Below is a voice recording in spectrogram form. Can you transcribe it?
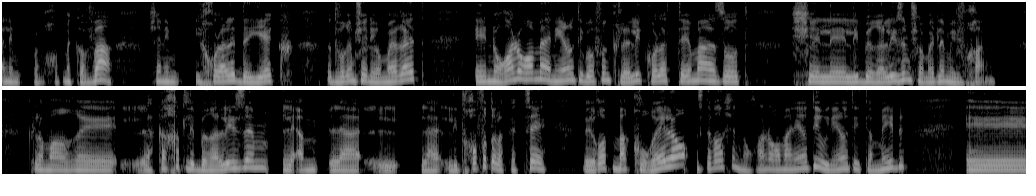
אני לפחות מקווה שאני יכולה לדייק בדברים שאני אומרת. Uh, נורא נורא מעניין אותי באופן כללי כל התמה הזאת של ליברליזם שעומד למבחן. כלומר, אה, לקחת ליברליזם, לדחוף אותו לקצה ולראות מה קורה לו, זה דבר שנורא נורא מעניין אותי, הוא עניין אותי תמיד. אה,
